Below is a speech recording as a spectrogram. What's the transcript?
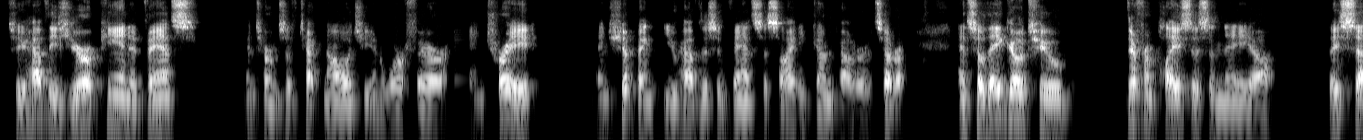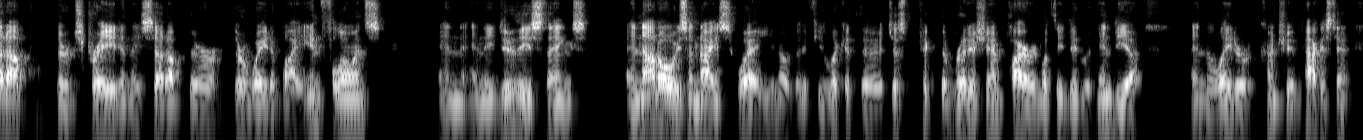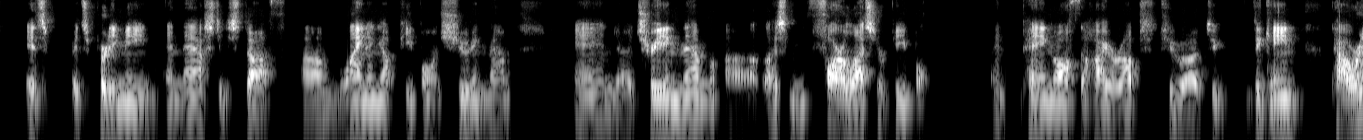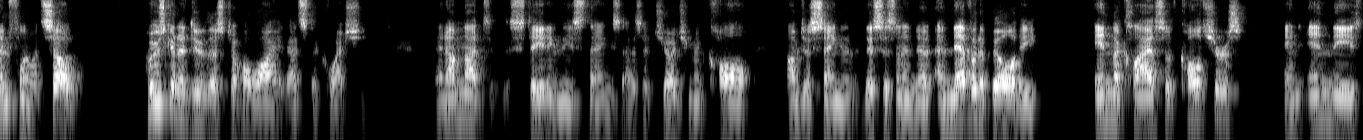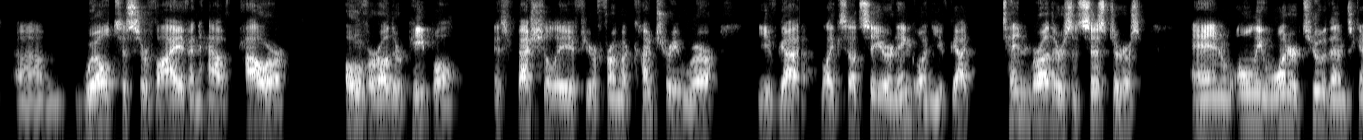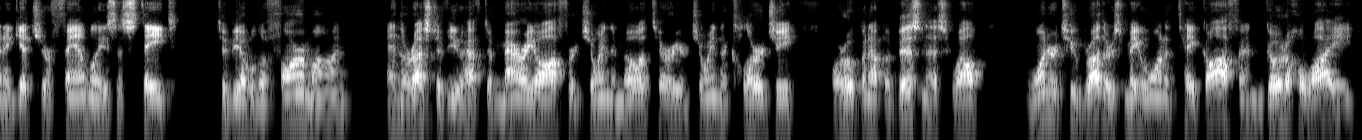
So you have these European advance in terms of technology and warfare and trade and shipping. You have this advanced society, gunpowder, etc. And so they go to different places and they uh, they set up their trade and they set up their their way to buy influence and and they do these things and not always a nice way. You know, if you look at the just pick the British Empire and what they did with India and the later country of Pakistan, it's it's pretty mean and nasty stuff. Um, lining up people and shooting them, and uh, treating them uh, as far lesser people, and paying off the higher ups to uh, to to gain power influence. So, who's going to do this to Hawaii? That's the question. And I'm not stating these things as a judgment call I'm just saying this is an inevitability in the class of cultures and in the um, will to survive and have power over other people, especially if you're from a country where you've got, like, let's say you're in England, you've got 10 brothers and sisters, and only one or two of them is going to get your family's estate to be able to farm on. And the rest of you have to marry off or join the military or join the clergy or open up a business. Well, one or two brothers may want to take off and go to Hawaii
